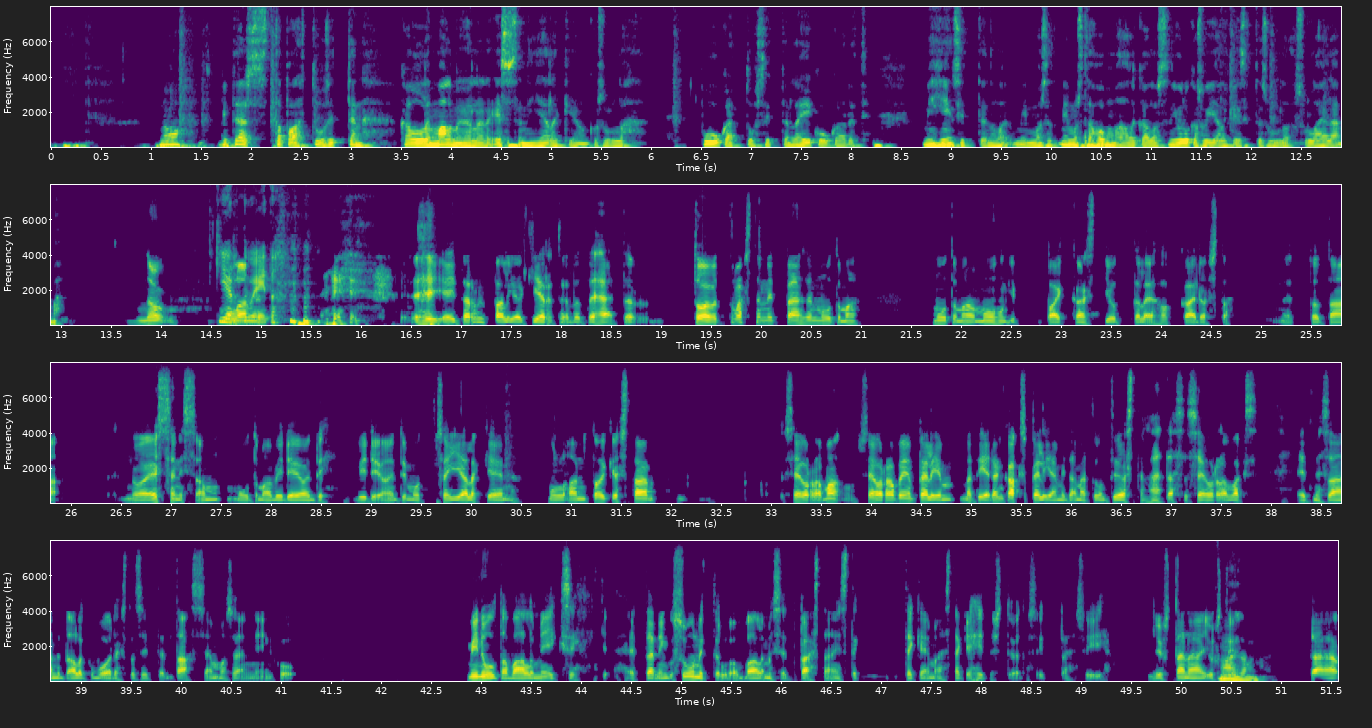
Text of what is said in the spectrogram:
No, mitäs tapahtuu sitten Kalle Malmiolle Essenin jälkeen? Onko sulla puukattu sitten lähikuukaudet, mihin sitten, millaista, millaista hommaa alkaa olla sen julkaisun jälkeen sitten sulla, sulla elämä? No, Kiertueita. ei, ei tarvitse paljon kiertueita tehdä, että toivottavasti nyt pääsen muutama, muutamaan muuhunkin paikkaan sitten juttelee Hokkaidosta. Et, tota, no Essenissä on muutama videointi, videointi, mutta sen jälkeen mulla on nyt oikeastaan seuraava, seuraavien pelien, mä tiedän kaksi peliä, mitä mä tuun työstämään tässä seuraavaksi, että ne saa nyt alkuvuodesta sitten taas semmoisen niin kuin minulta valmiiksi, että niin kuin suunnittelu on valmis, että päästään sitten tekemään sitä kehitystyötä sitten siihen. Just tänään just tämä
